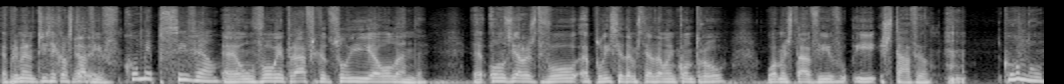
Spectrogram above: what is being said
A primeira notícia é que ele está vivo. Como é possível? É um voo entre a África do Sul e a Holanda. É 11 horas de voo, a polícia de Amsterdão encontrou, o homem está vivo e estável. Como?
